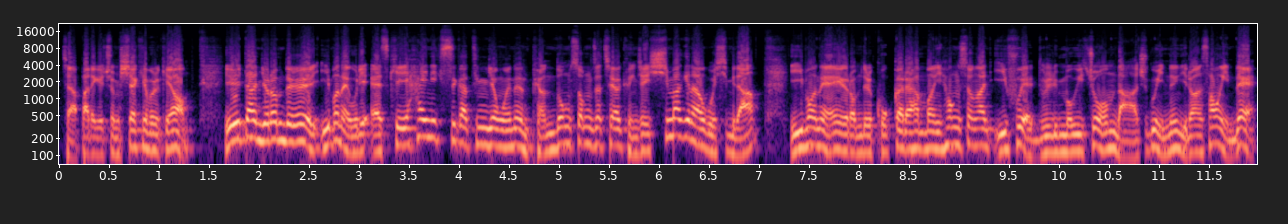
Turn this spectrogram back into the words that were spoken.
자, 빠르게 좀 시작해 볼게요. 일단 여러분들 이번에 우리 SK 하이닉스 같은 경우에는 변동성 자체가 굉장히 심하게 나오고 있습니다. 이번에 여러분들 고가를 한번 형성한 이후에 눌림목이 좀 나와주고 있는 이런 상황인데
